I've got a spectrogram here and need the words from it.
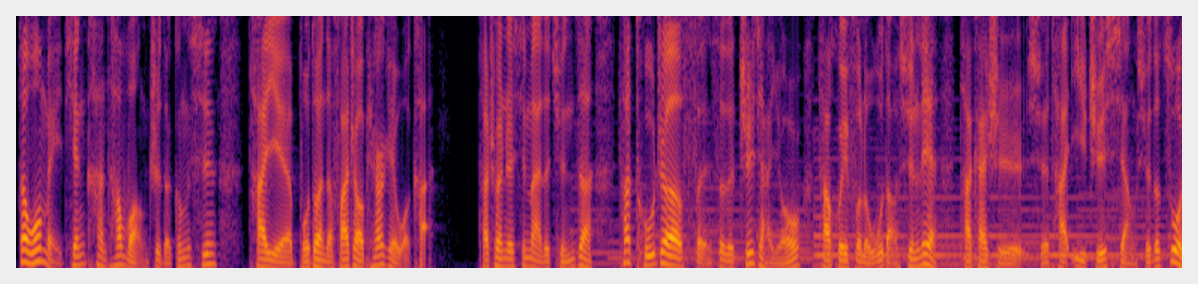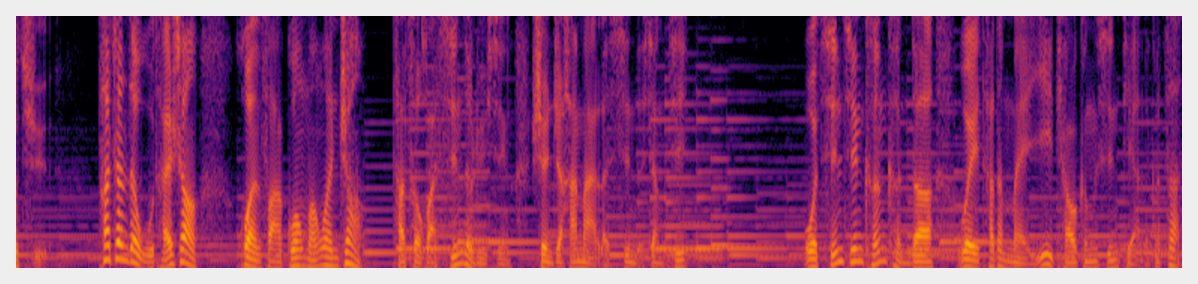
但我每天看他网志的更新，他也不断的发照片给我看。他穿着新买的裙子，他涂着粉色的指甲油，他恢复了舞蹈训练，他开始学他一直想学的作曲。他站在舞台上，焕发光芒万丈。他策划新的旅行，甚至还买了新的相机。我勤勤恳恳地为他的每一条更新点了个赞。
